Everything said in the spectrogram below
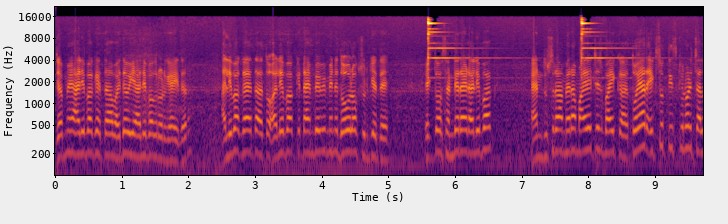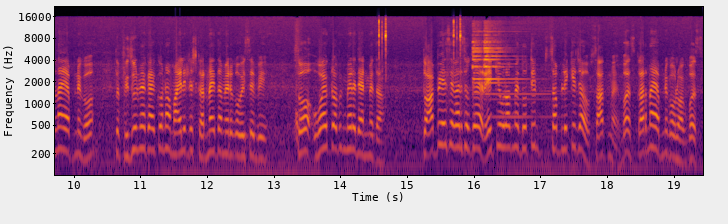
जब मैं अलीबाग गया था वैसे ये अलीबाग रोड गया इधर। अलीबाग गया था तो अलीबाग के टाइम पे भी मैंने दो व्लॉग शूट किए थे। एक तो संडे राइड अलीबाग एंड दूसरा मेरा माइलेज टेस्ट बाइक का। तो यार 130 किलोमीटर चलना है अपने को तो फिजूल में कह को ना माइलेज टेस्ट करना ही था मेरे को वैसे भी। तो वो एक टॉपिक मेरे ध्यान में था। तो आप भी ऐसे कर सकते हैं एक ही व्लॉग में दो तीन सब लेके जाओ साथ में। बस, करना है अपने को व्लॉग बस।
